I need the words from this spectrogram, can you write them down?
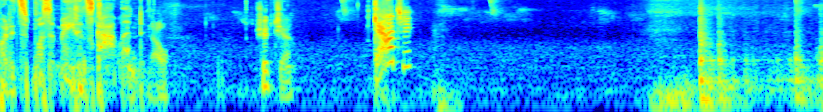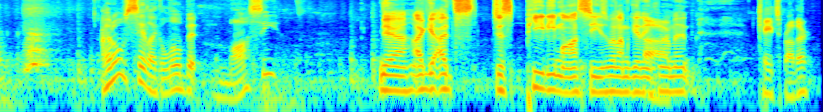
But it wasn't made in Scotland. no. Tricked you. Gotcha. I don't say like a little bit mossy. Yeah, I get it's just peaty mossy is what I'm getting uh, from it. Kate's brother.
